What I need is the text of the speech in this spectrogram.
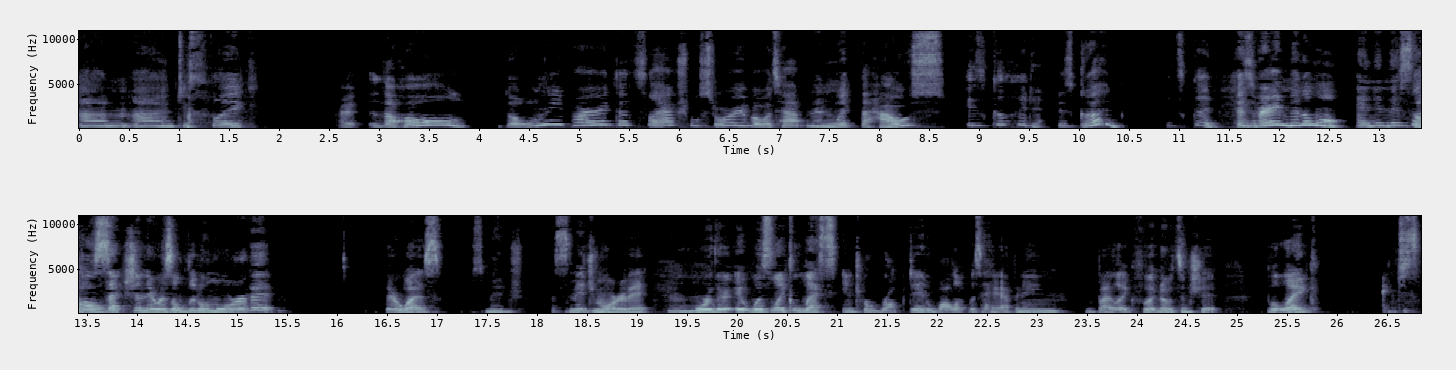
Um, uh, just like I, the whole, the only part that's the actual story about what's happening with the house It's good. is good. It's good. It's very minimal. And in this little Oh. section, there was a little more of it. There was. Smidge. a smidge more of it Mhm. or there it was like less interrupted while it was happening by like footnotes and shit but like i just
